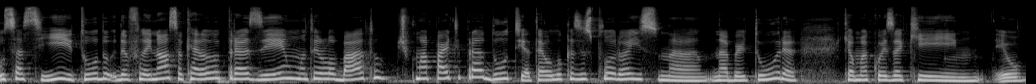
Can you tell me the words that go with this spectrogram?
O Saci e tudo. Eu falei, nossa, eu quero trazer um Monteiro Lobato, tipo, uma parte para adulto. E até o Lucas explorou isso na, na abertura, que é uma coisa que eu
